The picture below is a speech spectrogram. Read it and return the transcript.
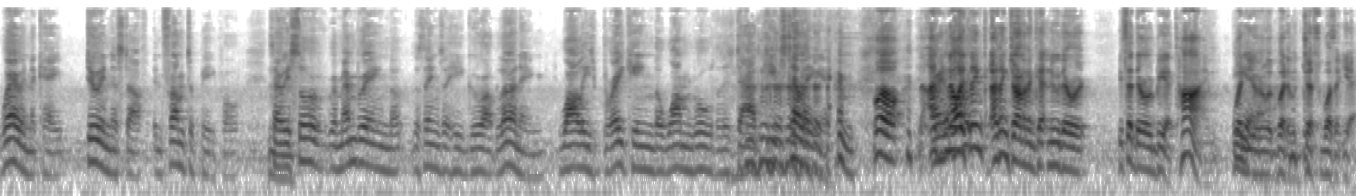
wearing the cape, doing the stuff in front of people. So he's mm-hmm. sort of remembering the, the things that he grew up learning while he's breaking the one rule that his dad keeps telling him. Well, I, I mean, no, I think I think Jonathan Kent knew there were. He said there would be a time when Yeah. you, but it just wasn't yet.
